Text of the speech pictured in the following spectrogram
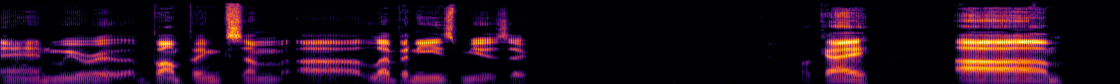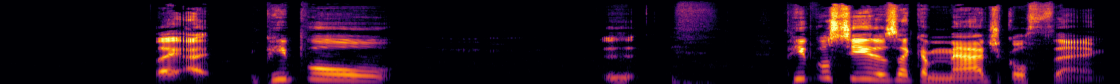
and we were bumping some uh, lebanese music okay? Um like I, people people see it as like a magical thing.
